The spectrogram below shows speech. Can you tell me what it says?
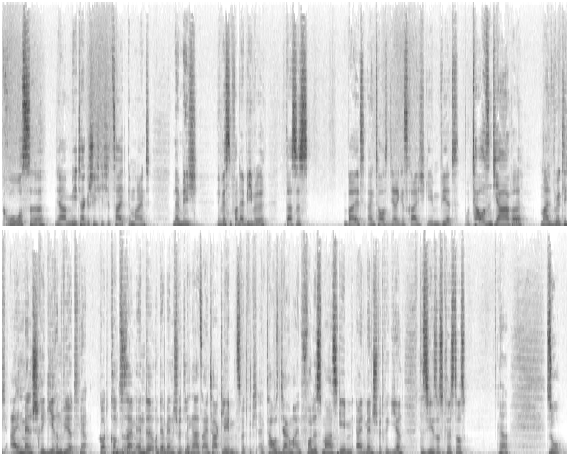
große, ja, metageschichtliche Zeit gemeint. Nämlich, wir wissen von der Bibel, dass es bald ein tausendjähriges Reich geben wird, wo tausend Jahre mal wirklich ein Mensch regieren wird. Ja. Gott kommt zu seinem Ende und der Mensch wird länger als einen Tag leben. Es wird wirklich ein tausend Jahre mal ein volles Maß geben. Ein Mensch wird regieren, das ist Jesus Christus. Ja. So,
